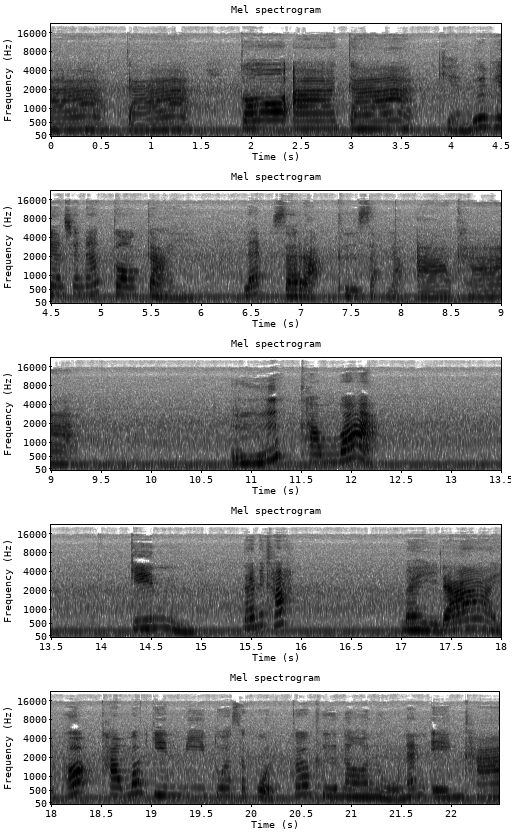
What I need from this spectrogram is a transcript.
อากากออากา เขียนด้วยพยัญชนะกอไก่ และสระคือสระอาค่ะหรือคำว่า กิน ได้ไหมคะ ไม่ได้ เพราะคำว่ากินมีตัวสะกดก็คือนอหนูนั่นเองค่ะ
